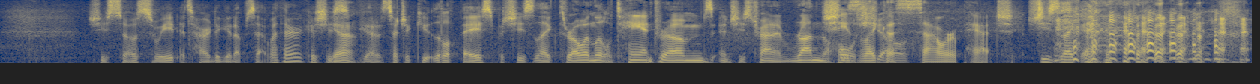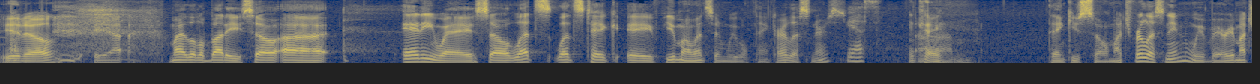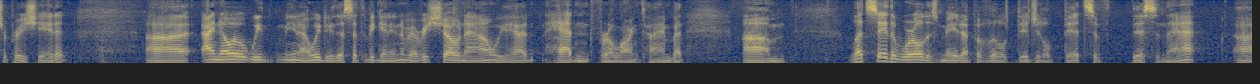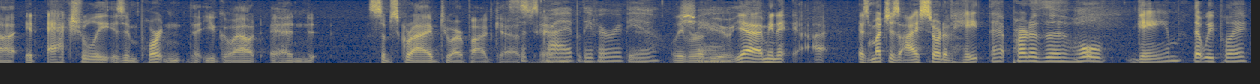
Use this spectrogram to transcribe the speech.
She's so sweet. It's hard to get upset with her because she's Yeah. got such a cute little face. But she's like throwing little tantrums and she's trying to run the She's whole She's like show. a sour patch, she's like, you know. yeah, my little buddy. So uh, anyway, so let's let's take a few moments and we will thank our listeners. Yes. Okay. Um, thank you so much for listening. We very much appreciate it. Uh, I know we you know we do this at the beginning of every show now. We had hadn't for a long time, but um, let's say the world is made up of little digital bits of this and that. Uh, it actually is important that you go out and subscribe to our podcast. Subscribe. Leave a review. leave share. a review. Yeah, I mean, it, I, as much as I sort of hate that part of the whole game that we play,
